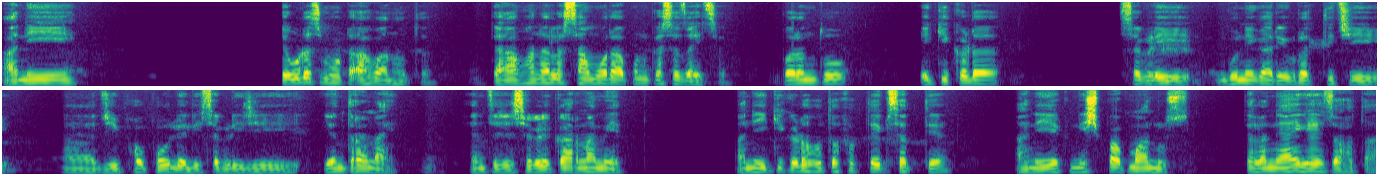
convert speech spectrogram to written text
आणि तेवढंच मोठं आव्हान होतं. त्या आव्हानाला सामोरं आपण कसं जायचं? परंतु एकीकडं सगळी गुन्हेगारी वृत्तीची जी फोफवलेली सगळी जी यंत्रणा आहे यांचे जे सगळे कारनामे आहेत आणि एकीकडं होतं फक्त एक सत्य आणि एक निष्पाप माणूस त्याला न्याय घ्यायचा होता.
